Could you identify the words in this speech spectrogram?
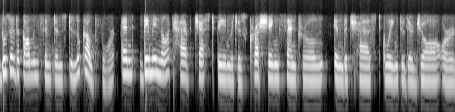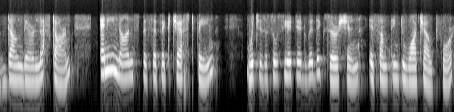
those are the common symptoms to look out for. And they may not have chest pain, which is crushing central in the chest, going to their jaw or down their left arm. Any non specific chest pain, which is associated with exertion, is something to watch out for,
